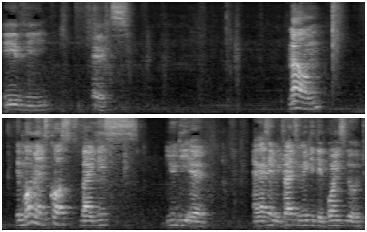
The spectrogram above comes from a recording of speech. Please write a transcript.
AV x Now, the moment caused by this UDL, like I said, we try to make it a point load.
